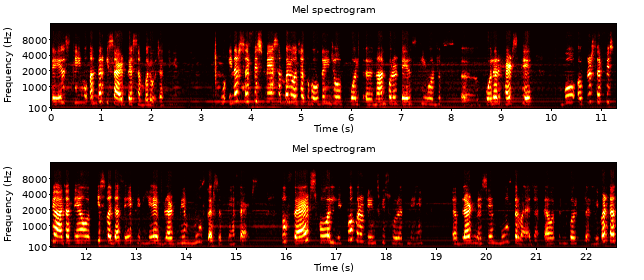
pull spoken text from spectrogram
टेल्स थी, वो अंदर की साइड पे असेंबल हो जाती हैं। वो इनर सरफेस में असेंबल हो जा, हो गई जो नॉन पोलर टेल्स थी और जो पोलर हेड्स थे वो आउटर सरफेस पे आ जाते हैं और इस वजह से फिर ये ब्लड में मूव कर सकते हैं फैट्स तो फैट्स को लिपोप्रोटीन्स की सूरत में ब्लड में से मूव करवाया जाता है और फिर उनको लिवर तक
